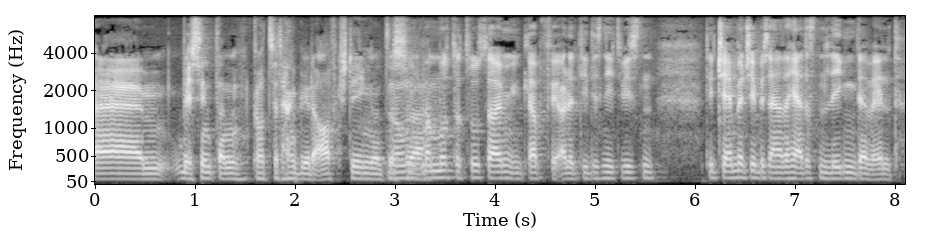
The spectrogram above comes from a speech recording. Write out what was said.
Ähm, wir sind dann Gott sei Dank wieder aufgestiegen. Und das man, man muss dazu sagen, ich glaube, für alle, die das nicht wissen, die Championship ist einer der härtesten Ligen der Welt.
